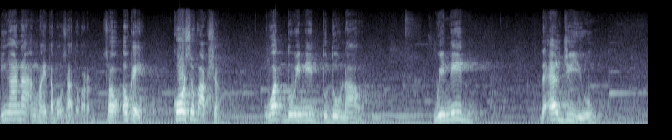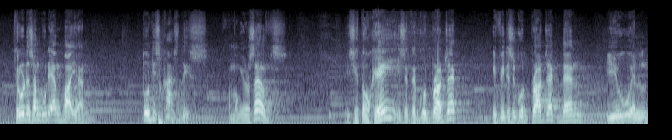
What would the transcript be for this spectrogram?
Inga na ang mahitabo sa ato karon. So, okay. Course of action. What do we need to do now? We need the LGU through the Sangguniang Bayan to discuss this among yourselves. Is it okay? Is it a good project? If it is a good project, then you will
